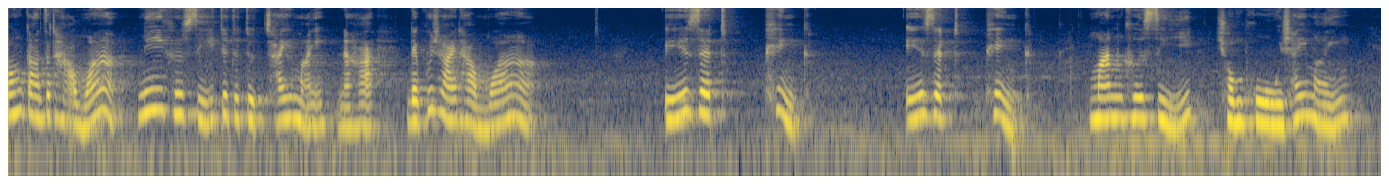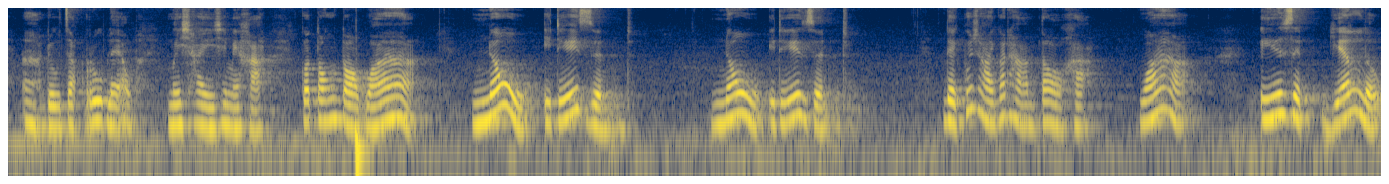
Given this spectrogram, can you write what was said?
ต้องการจะถามว่านี่คือสีจุดๆๆใช่ไหมนะคะ เด็กผู้ชายถามว่า is it pink is it pink มันคือสีชมพูใช่ไหมอ่าดูจากรูปแล้วไม่ใช่ใช่ไหมคะ ก็ต้องตอบว่า no it isn't no it isn't เด็กผู้ชายก็ถามต่อค่ะว่า is it yellow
